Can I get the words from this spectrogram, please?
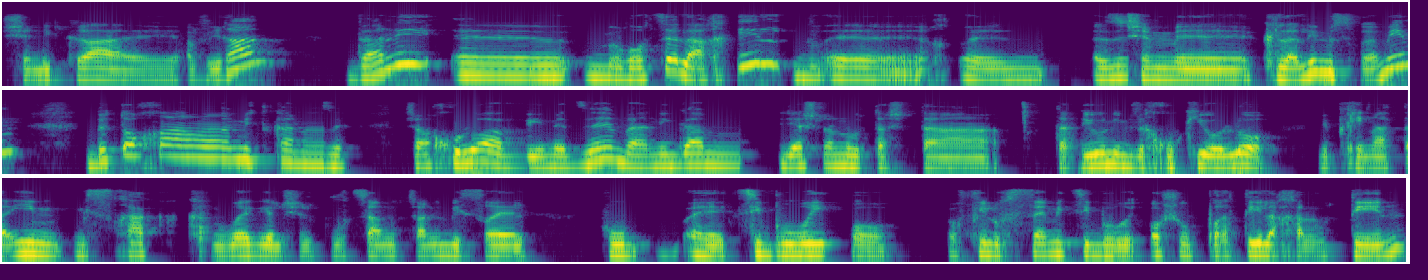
שנקרא אה, אבירן, ואני אה, רוצה להכיל אה, אה, איזה שהם אה, כללים מסוימים בתוך המתקן הזה. עכשיו, אנחנו לא אוהבים את זה, ואני גם, יש לנו את הדיון אם זה חוקי או לא, מבחינת האם משחק כדורגל של קבוצה מקצוענית בישראל הוא אה, ציבורי או אפילו סמי ציבורי, או שהוא פרטי לחלוטין,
